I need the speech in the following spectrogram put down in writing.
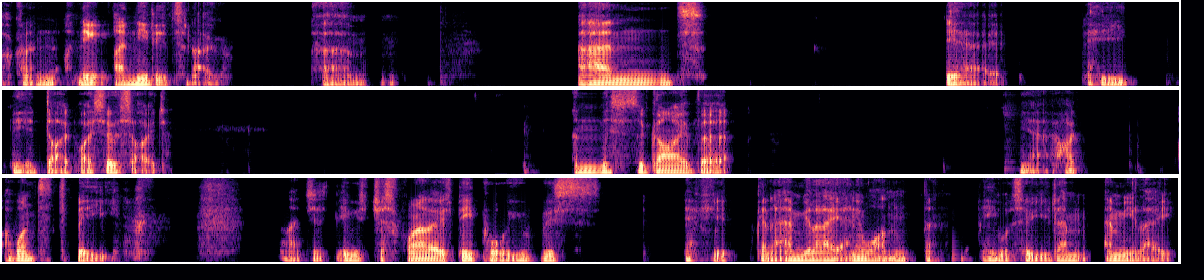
I kind of I need I needed to know," um, and yeah, he he had died by suicide. And this is a guy that, yeah, I, I wanted to be. I just, he was just one of those people who was, if you're to emulate anyone, then he was who you'd em- emulate.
